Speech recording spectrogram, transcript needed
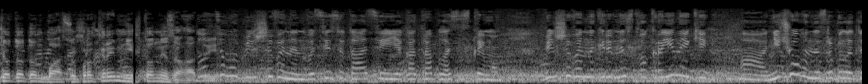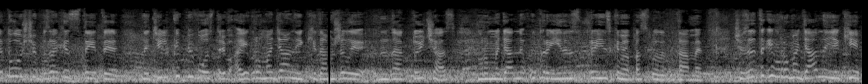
щодо Донбасу. Про Крим ніхто не Хто загадує. в цьому більше винен в цій ситуації, яка трапилася з Кримом? Більше винне керівництво країни, які а, нічого не зробили для того, щоб захистити не тільки півострів, а й громадян, які там жили на той час, громадяни України з українськими паспортами. Чи все таки громадяни, які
